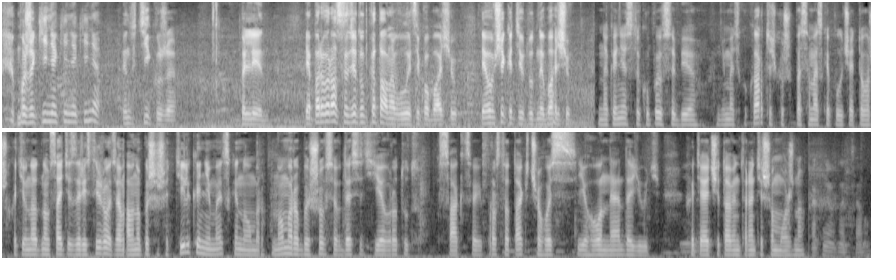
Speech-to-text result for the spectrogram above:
Може кіня, кіня, кіня? Він втік уже. Блін. Я перший раз, кстати, тут кота на вулиці побачив. Я взагалі котів тут не бачив. Наконець-то купив собі німецьку карточку, щоб смс-ки отримати, того що хотів на одному сайті зареєструватися, а воно пише, що тільки німецький номер. Номер обійшовся в 10 євро тут з акцією. Просто так чогось його не дають. Хоча я читав в інтернеті, що можна. Як не в цену?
